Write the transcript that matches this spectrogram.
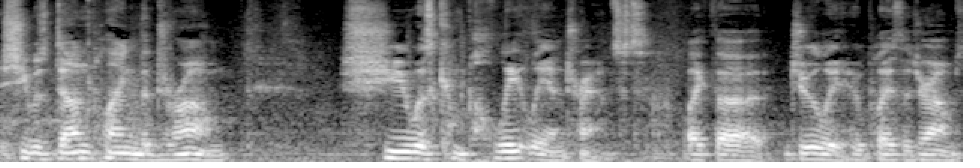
she was done playing the drum she was completely entranced like the julie who plays the drums.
